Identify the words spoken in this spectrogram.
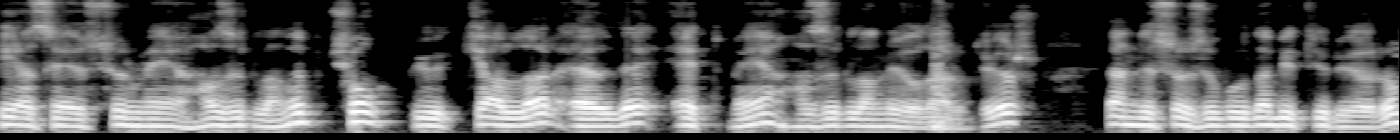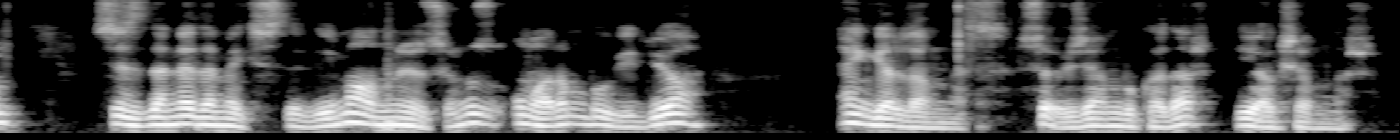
piyasaya sürmeye hazırlanıp çok büyük karlar elde etmeye hazırlanıyorlar diyor. Ben de sözü burada bitiriyorum. Siz de ne demek istediğimi anlıyorsunuz. Umarım bu video engellenmez. Söyleyeceğim bu kadar. İyi akşamlar.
